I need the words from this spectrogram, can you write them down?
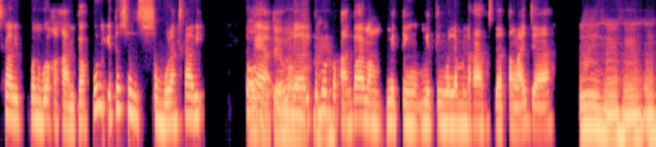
sekalipun gue ke kantor pun itu se sebulan sekali itu oh, kayak ya udah itu gue ke kantor emang meeting meeting bener-bener harus datang aja mm-hmm.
